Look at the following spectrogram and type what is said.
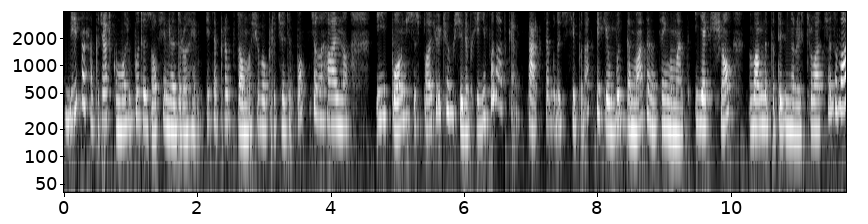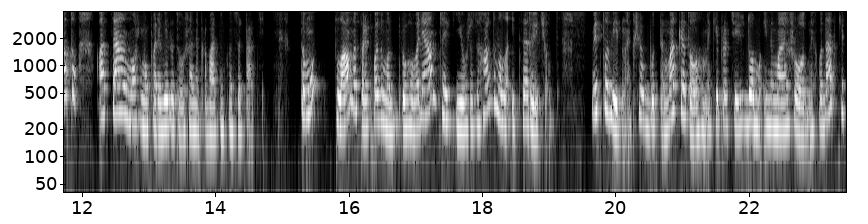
бізнес на початку може бути зовсім недорогим. І це при тому, що ви працюєте повністю легально і повністю сплачуючи всі необхідні податки. Так, це будуть всі податки, які ви будете мати на цей момент. Якщо вам не потрібно реєструватися до ВАТу, а це ми можемо перевірити вже на приватній консультації. Тому плавно переходимо до другого варіанту, який я вже згадувала, і це Ричалд. Відповідно, якщо ви будете маркетологом, який працює з дому і не має жодних видатків,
